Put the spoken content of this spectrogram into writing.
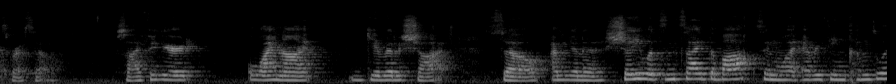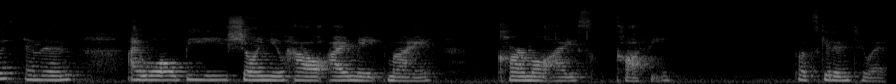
espresso. So I figured why not give it a shot. So I'm gonna show you what's inside the box and what everything comes with and then I will be showing you how I make my caramel ice coffee. Let's get into it.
